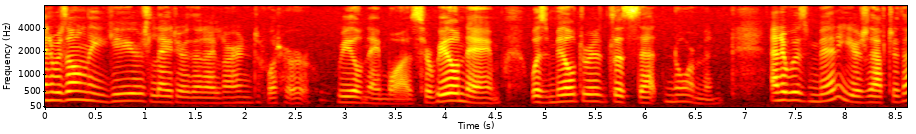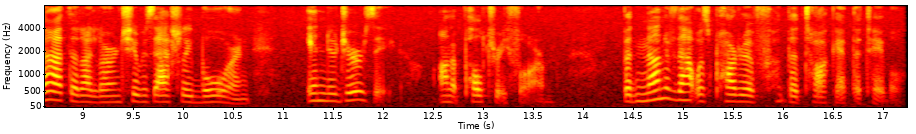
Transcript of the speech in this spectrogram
And it was only years later that I learned what her real name was. Her real name was Mildred Lisette Norman. And it was many years after that that I learned she was actually born in New Jersey on a poultry farm. But none of that was part of the talk at the table.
